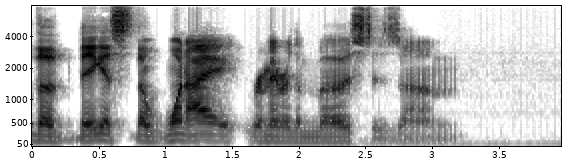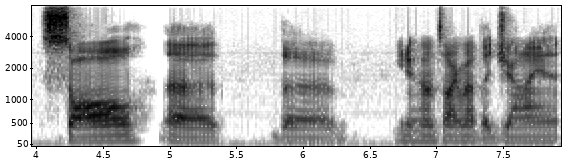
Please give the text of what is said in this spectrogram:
the biggest the one I remember the most is um Saul uh the you know who I'm talking about the giant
